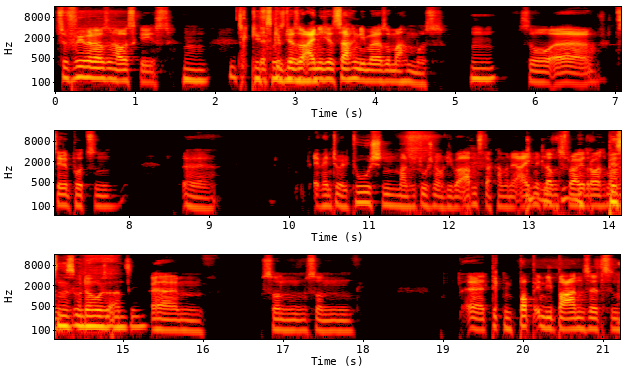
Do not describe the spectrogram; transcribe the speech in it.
Zu früh, wenn du aus dem Haus gehst. Hm. Es gibt ja so einige Sachen, die man da so machen muss. Hm. So äh, Zähne putzen, äh, eventuell duschen. Manche duschen auch lieber abends, da kann man eine eigene Glaubensfrage draus machen. Business-Unterhose anziehen. Ähm, so einen so einen, äh, dicken Bob in die Bahn setzen,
